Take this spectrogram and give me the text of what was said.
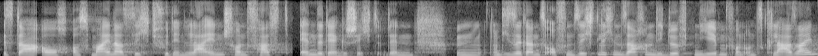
ist da auch aus meiner Sicht für den Laien schon fast Ende der Geschichte. Denn mm, diese ganz offensichtlichen Sachen, die dürften jedem von uns klar sein,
